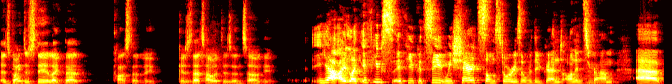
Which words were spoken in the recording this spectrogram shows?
it's going to stay like that constantly because that's how it is in Saudi. Yeah, I like if you if you could see, we shared some stories over the weekend on Instagram uh,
